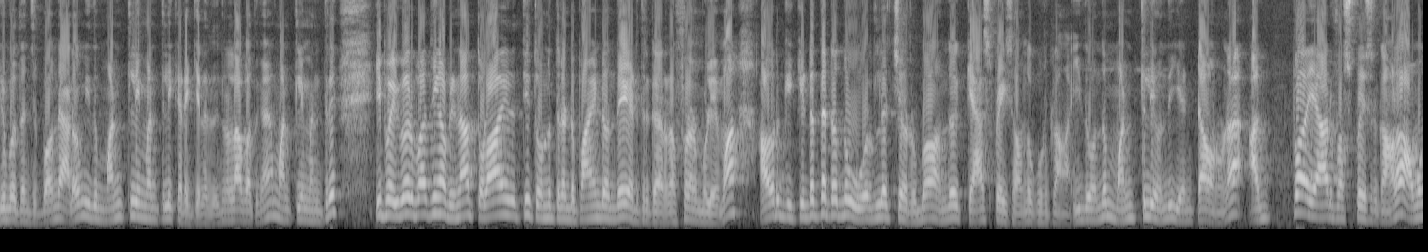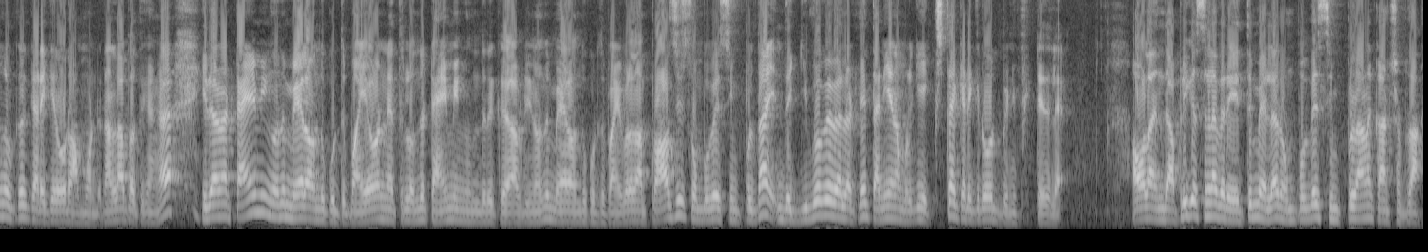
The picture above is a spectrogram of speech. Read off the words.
இருபத்தஞ்சு ரூபா வந்து அடவும் இது மந்த்லி மந்த்லி கிடைக்கிறது. நல்லா பார்த்துக்கங்க. மந்த்லி மந்த்லி இப்போ இவர் பார்த்தீங்க அப்படின்னா தொள்ளாயிரத்தி தொண்ணூற்றி ரெண்டு பாயிண்ட் வந்து எடுத்திருக்காரு ரெஃபரல் மூலியமாக அவருக்கு கிட்டத்தட்ட வந்து ஒரு லட்சம் ரூபாய் வந்து கேஷ் ப்ரைஸாக வந்து கொடுக்குறாங்க. இது வந்து மந்த்லி வந்து எண்ட் ஆகணும்னா அப்போ யார் ஃபர்ஸ்ட் ப்ரைஸ் இருக்காங்களோ அவங்களுக்கு கிடைக்கிற ஒரு அமௌண்ட் நல்லா பார்த்துக்கங்க. இல்லைனா டைமிங் வந்து மேலே வந்து கொடுத்துப்பான் எவ்வளோ நேரத்தில் வந்து டைமிங் வந்துருக்கு அப்படின்னு வந்து மேலே வந்து கொடுத்துப்பான் இவ்வளோ தான் ப்ராசஸ் ரொம்பவே சிம்பிள் தான். இந்த கிவ் அவே வேலட்லேயும் தனியாக நம்மளுக்கு எக்ஸ்ட்ரா கிடைக்கிற ஒரு பெனிஃபிட் இதில். அவ்வளோ இந்த அப்ளிகேஷனில் வேறு எதுவுமே இல்லை. ரொம்பவே சிம்பிளான கான்செப்ட் தான்.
